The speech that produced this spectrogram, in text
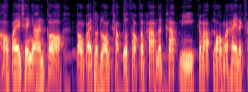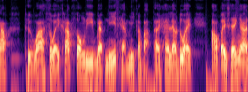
เอาไปใช้งานก็ต้องไปทดลองขับตรวจสอบสภาพนะครับ มีกระบะรองมาให้นะครับ ถือว่าสวยครับ ทรงดีแบบนี้แถมมีกระบะไว้ให้แล้วด้วย เอาไปใช้งาน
